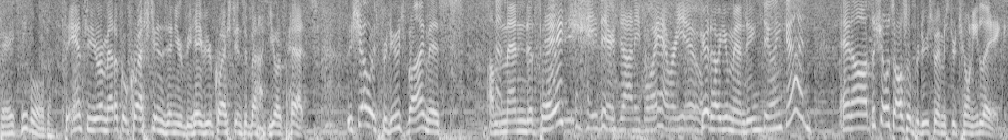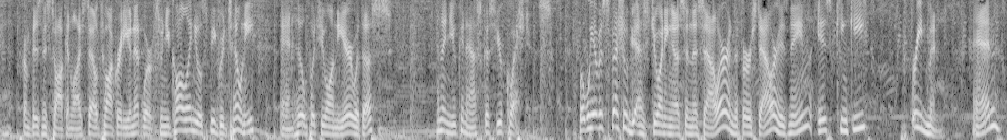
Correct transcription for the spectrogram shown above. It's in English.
Barry Siebold. to answer your medical questions and your behavior questions about your pets. The show is produced by Miss Amanda Page. Hey there, Johnny boy. How are you? Good, how are you, Mandy? Doing good. And uh, the show is also produced by Mr. Tony Legg from Business Talk and Lifestyle Talk Radio Networks. When you call in, you'll speak with Tony, and he'll put you on the air with us, and then you can ask us your questions. But we have a special guest joining us in this hour. In the first hour, his name is Kinky Friedman, and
